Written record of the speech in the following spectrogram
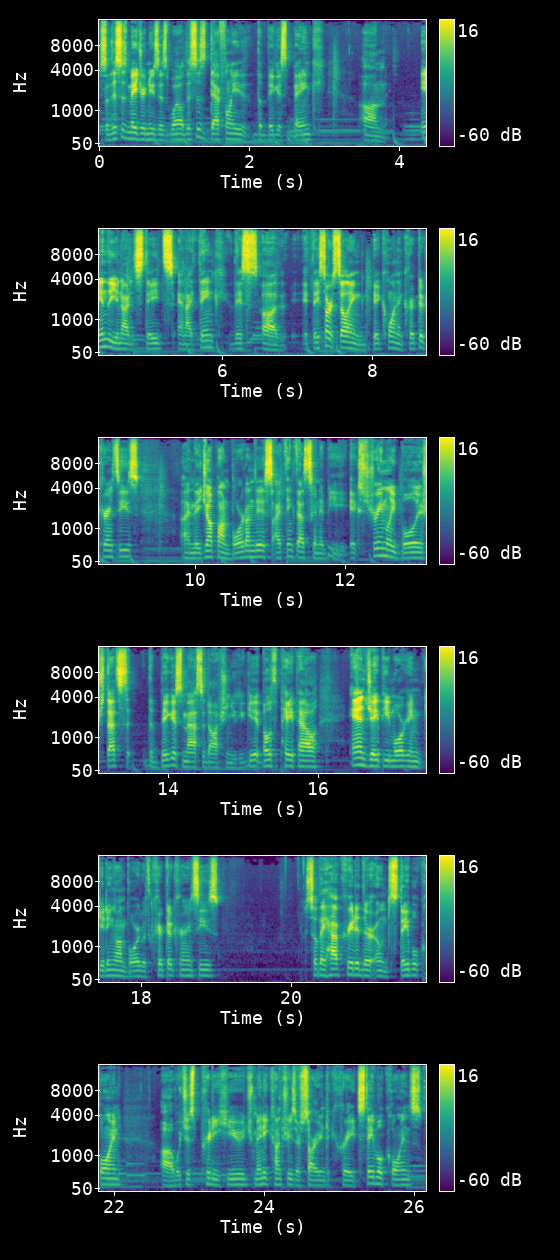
So this is major news as well. This is definitely the biggest bank um, in the United States, and I think this uh, if they start selling Bitcoin and cryptocurrencies and they jump on board on this, I think that's going to be extremely bullish. That's the biggest mass adoption you could get. Both PayPal and JP Morgan getting on board with cryptocurrencies. So they have created their own stablecoin, uh, which is pretty huge. Many countries are starting to create stablecoins.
